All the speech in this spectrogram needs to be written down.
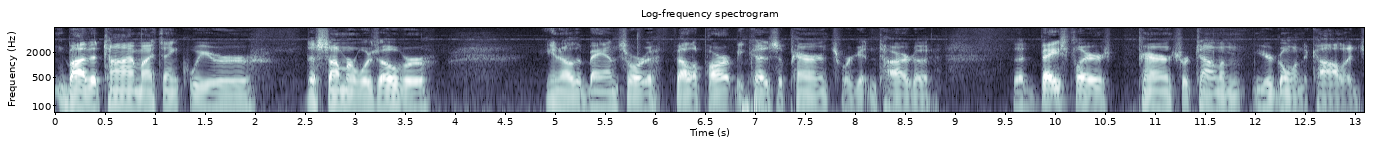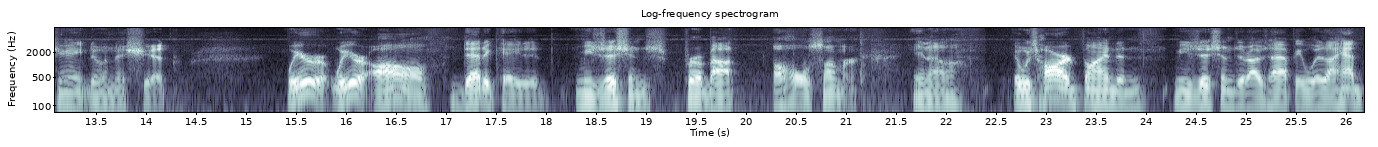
by the time I think we were, the summer was over. You know, the band sort of fell apart because the parents were getting tired of the bass player's parents were telling him, "You're going to college. You ain't doing this shit." We're we're all dedicated musicians for about a whole summer, you know. It was hard finding musicians that I was happy with. I had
